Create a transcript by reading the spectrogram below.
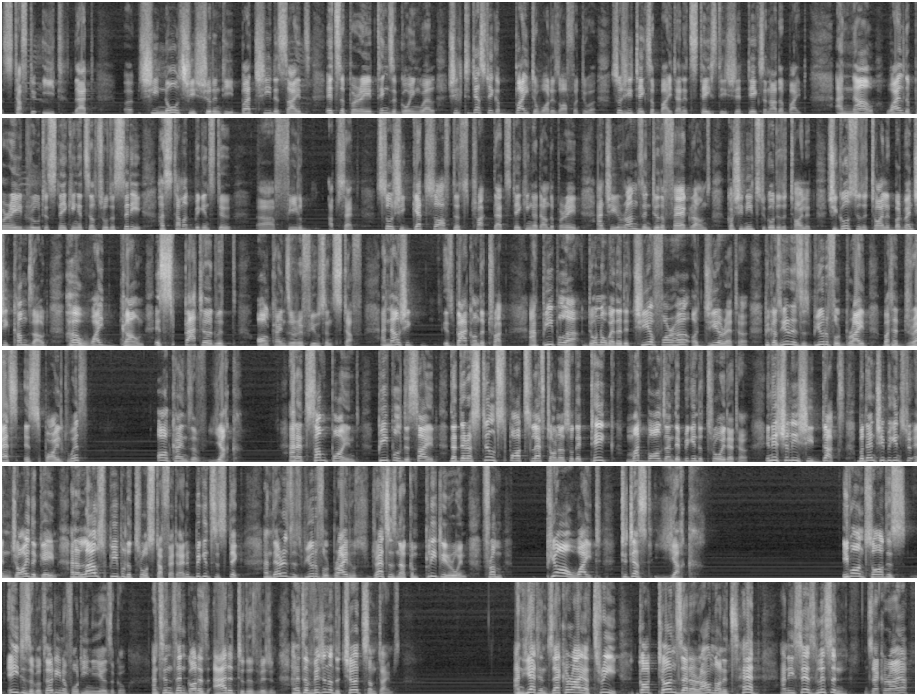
stuff to eat that uh, she knows she shouldn't eat, but she decides it's a parade, things are going well. She'll t- just take a bite of what is offered to her. So she takes a bite and it's tasty. She takes another bite. And now, while the parade route is snaking itself through the city, her stomach begins to uh, feel upset. So she gets off this truck that's taking her down the parade and she runs into the fairgrounds because she needs to go to the toilet. She goes to the toilet, but when she comes out, her white gown is spattered with all kinds of refuse and stuff. And now she is back on the truck. And people are, don't know whether to cheer for her or jeer at her. Because here is this beautiful bride but her dress is spoilt with all kinds of yuck and at some point, people decide that there are still spots left on her, so they take mud balls and they begin to throw it at her. Initially, she ducks, but then she begins to enjoy the game and allows people to throw stuff at her, and it begins to stick. And there is this beautiful bride whose dress is now completely ruined from pure white to just yuck. Yvonne saw this ages ago, 13 or 14 years ago. And since then, God has added to this vision. And it's a vision of the church sometimes. And yet in Zechariah 3, God turns that around on its head and he says, Listen, Zechariah,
